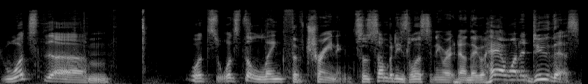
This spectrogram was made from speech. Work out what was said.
what's the um, what's what's the length of training? So somebody's listening right now, and they go, "Hey, I want to do this."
